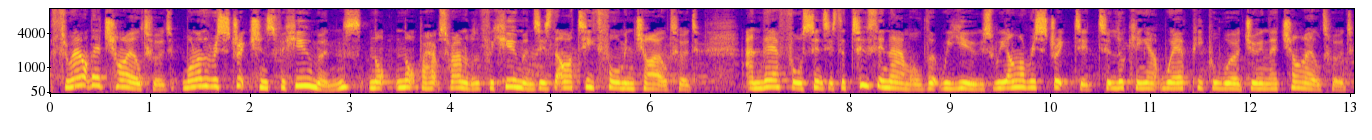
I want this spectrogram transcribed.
throughout their childhood, one of the restrictions for humans, not, not perhaps for animals, but for humans, is that our teeth form in childhood. And therefore, since it's the tooth enamel that we use, we are restricted to looking at where people were during their childhood.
